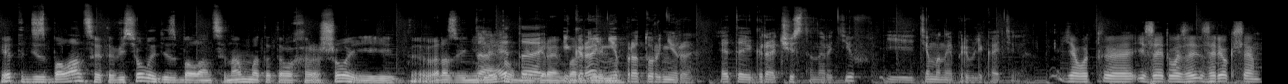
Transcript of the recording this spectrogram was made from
это дисбаланс, это веселый дисбаланс, и нам от этого хорошо, и э, разве не да, для этого мы играем в игра не про турниры, это игра чисто нарратив, и тема она привлекательна. Я вот э, из-за этого зарекся,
